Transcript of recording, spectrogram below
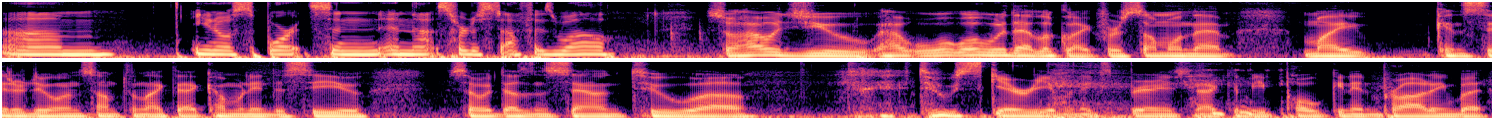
um, you know, sports and, and that sort of stuff as well. So how would you, how, what would that look like for someone that might consider doing something like that coming in to see you so it doesn't sound too, uh, too scary of an experience. That can be poking and prodding, but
